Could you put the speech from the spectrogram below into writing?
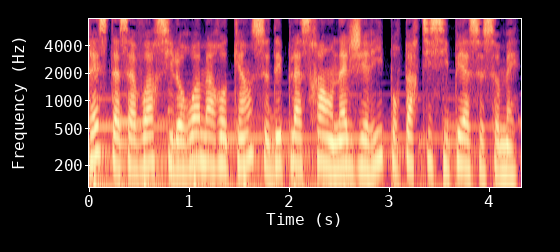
Reste à savoir si le roi marocain se déplacera en Algérie pour participer à ce sommet.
